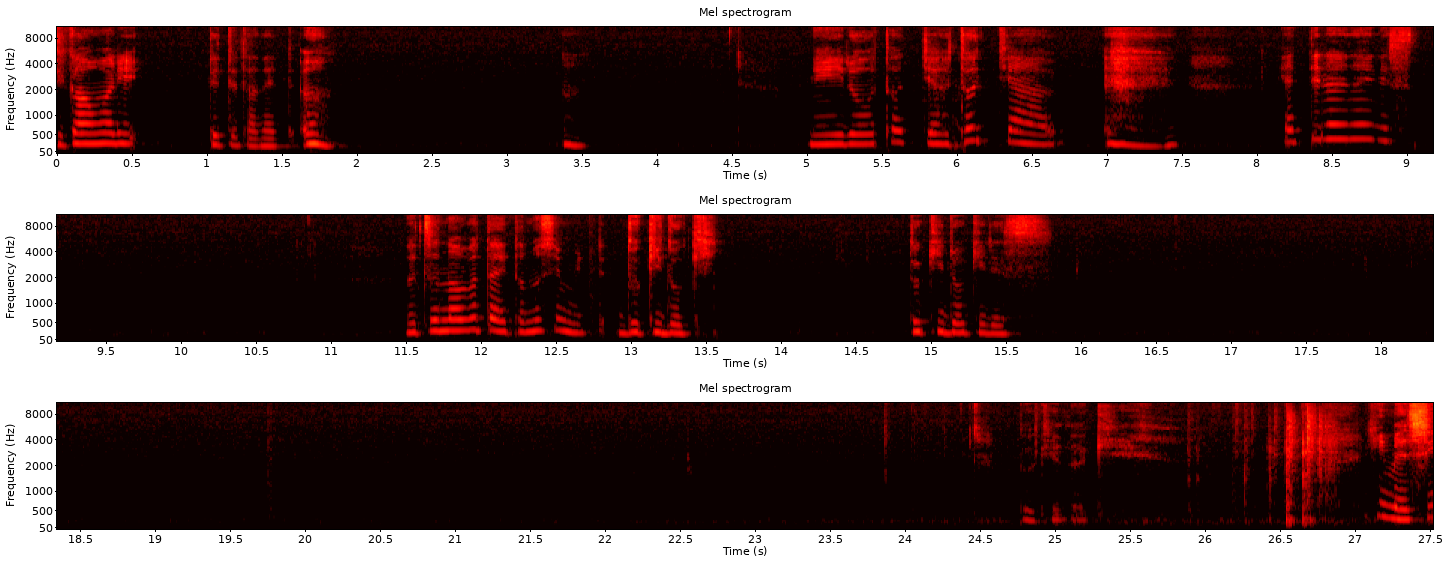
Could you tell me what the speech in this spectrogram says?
時間割出てたねって。うん。うん。音色を取っちゃう取っちゃう。やってられないです。夏の舞台楽しみってドキドキ。ドキドキです。ドキドキ。姫し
